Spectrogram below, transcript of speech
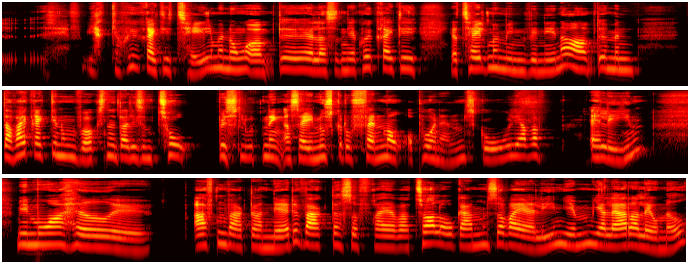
øh, jeg, jeg kunne ikke rigtig tale med nogen om det, eller sådan, jeg kunne ikke rigtig, jeg talte med mine veninder om det, men der var ikke rigtig nogen voksne, der ligesom tog beslutningen og sagde, nu skal du fandme over på en anden skole. Jeg var alene. Min mor havde øh, aftenvagter og nattevagter, så fra jeg var 12 år gammel, så var jeg alene hjemme. Jeg lærte at lave mad.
